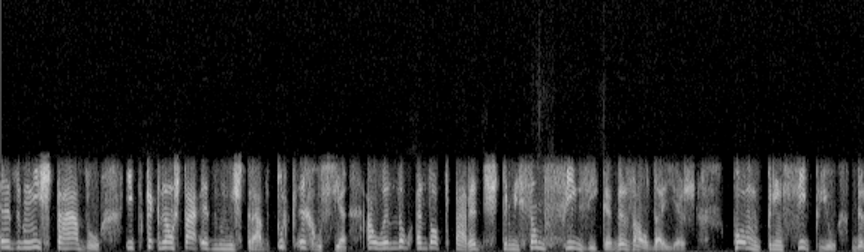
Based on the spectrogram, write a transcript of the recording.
administrado. E porquê é que não está administrado? Porque a Rússia, ao adoptar a destruição física das aldeias, como princípio da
